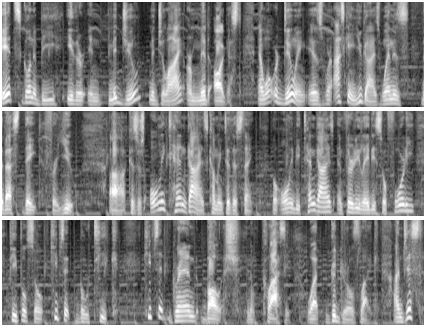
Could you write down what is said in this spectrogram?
it's going to be either in mid-June, mid-July, or mid-August. And what we're doing is we're asking you guys when is the best date for you. Because uh, there's only 10 guys coming to this thing. There'll only be 10 guys and 30 ladies, so 40 people, so keeps it boutique. Keeps it grand ballish, you know, classy, what good girls like. I'm just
